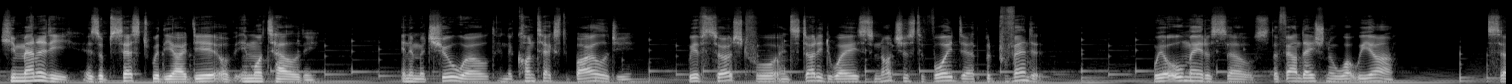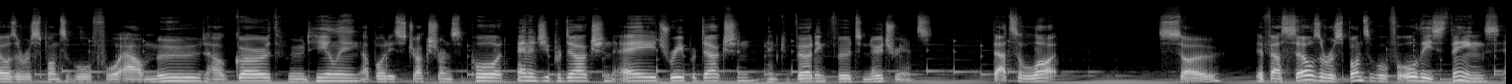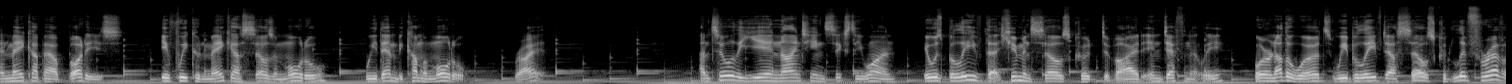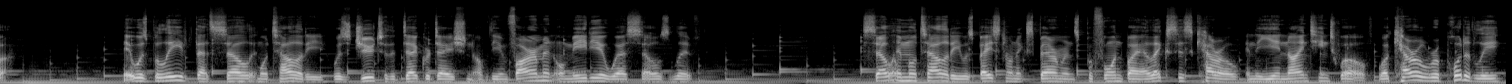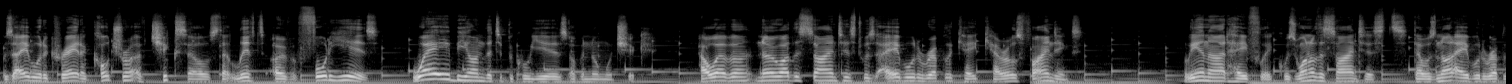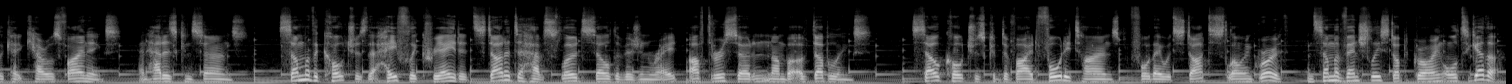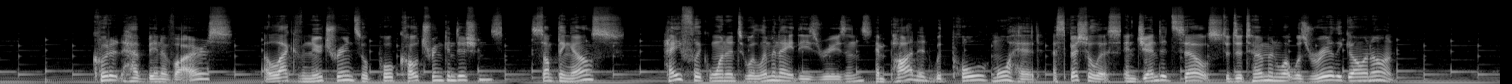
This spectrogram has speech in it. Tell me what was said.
Humanity is obsessed with the idea of immortality. In a mature world, in the context of biology, we have searched for and studied ways to not just avoid death but prevent it. We are all made of cells, the foundation of what we are. Cells are responsible for our mood, our growth, wound healing, our body's structure and support, energy production, age, reproduction, and converting food to nutrients. That's a lot. So, if our cells are responsible for all these things and make up our bodies, if we could make our cells immortal, we then become immortal, right? Until the year 1961, it was believed that human cells could divide indefinitely or, in other words, we believed our cells could live forever. It was believed that cell mortality was due to the degradation of the environment or media where cells lived. Cell immortality was based on experiments performed by Alexis Carrel in the year 1912, where Carrel reportedly was able to create a culture of chick cells that lived over 40 years, way beyond the typical years of a normal chick. However, no other scientist was able to replicate Carrel's findings, Leonard Hayflick was one of the scientists that was not able to replicate Carrel's findings and had his concerns. Some of the cultures that Hayflick created started to have slowed cell division rate after a certain number of doublings. Cell cultures could divide 40 times before they would start to slow in growth, and some eventually stopped growing altogether. Could it have been a virus? A lack of nutrients or poor culturing conditions? Something else? Hayflick wanted to eliminate these reasons and partnered with Paul Moorhead, a specialist in gendered cells, to determine what was really going on.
